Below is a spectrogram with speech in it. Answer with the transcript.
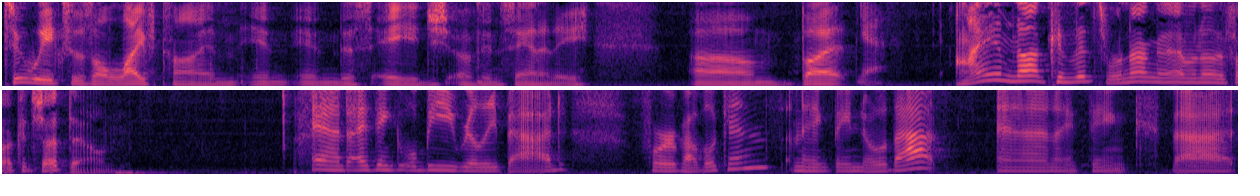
two weeks is a lifetime in in this age of insanity. Um, but Yes. I am not convinced we're not going to have another fucking shutdown. And I think it will be really bad for Republicans, and I think they know that. And I think that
